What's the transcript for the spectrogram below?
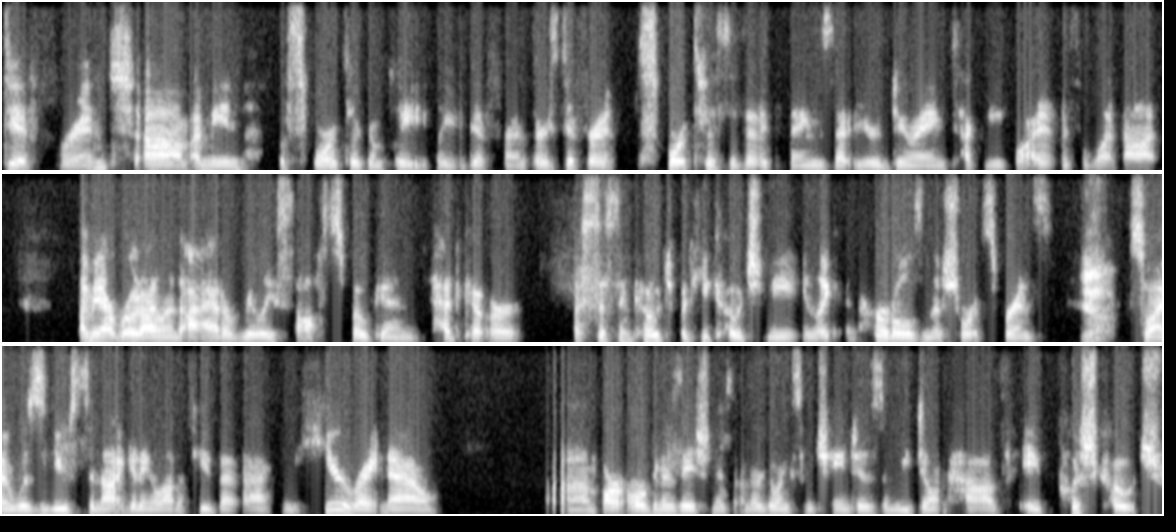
different. Um, I mean, the sports are completely different. There's different sport specific things that you're doing technique wise and whatnot. I mean, at Rhode Island, I had a really soft spoken head coach or assistant coach, but he coached me like in hurdles and the short sprints. Yeah. So I was used to not getting a lot of feedback. And here right now, um, our organization is undergoing some changes and we don't have a push coach,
